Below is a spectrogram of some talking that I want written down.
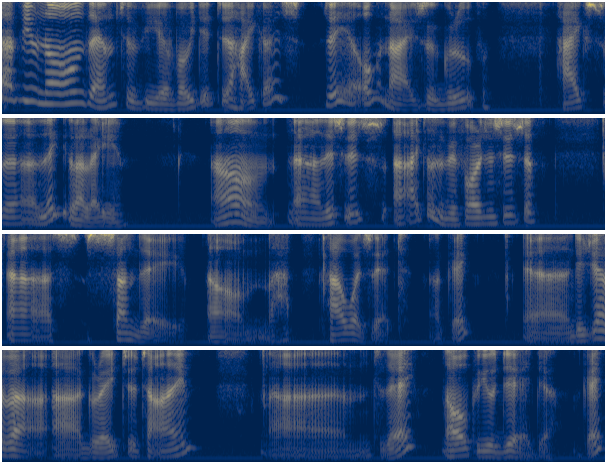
Have you known them to be avoided hikers? They organize group hikes uh, regularly. Oh, uh, this is, I told you before, this is a uh, Sunday um, how was it? Okay. Uh, did you have a, a great time um, today? I hope you did. Okay.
